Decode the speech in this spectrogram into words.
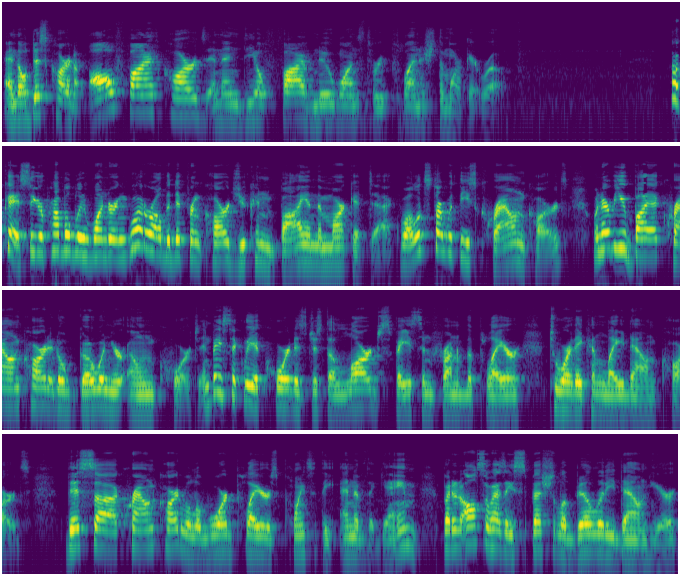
and they'll discard all 5 cards and then deal 5 new ones to replenish the market row. Okay, so you're probably wondering, what are all the different cards you can buy in the market deck? Well, let's start with these crown cards. Whenever you buy a crown card, it'll go in your own court. And basically, a court is just a large space in front of the player to where they can lay down cards. This uh, crown card will award players points at the end of the game, but it also has a special ability down here.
